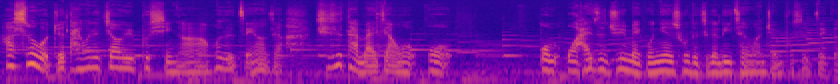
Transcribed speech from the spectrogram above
啊，是不是我觉得台湾的教育不行啊，或者怎样怎样？其实坦白讲，我我我我孩子去美国念书的这个历程完全不是这个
